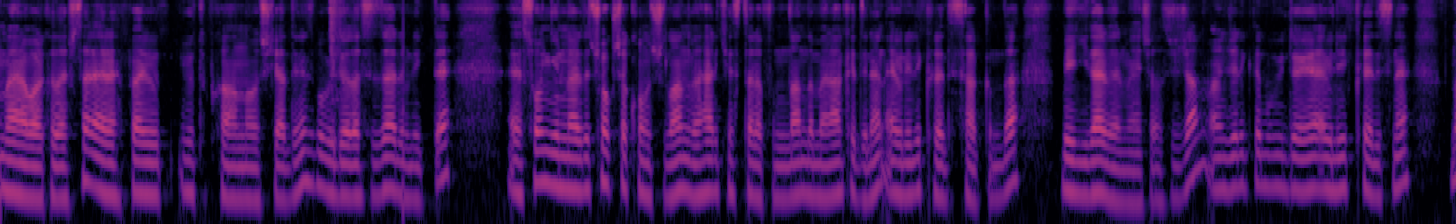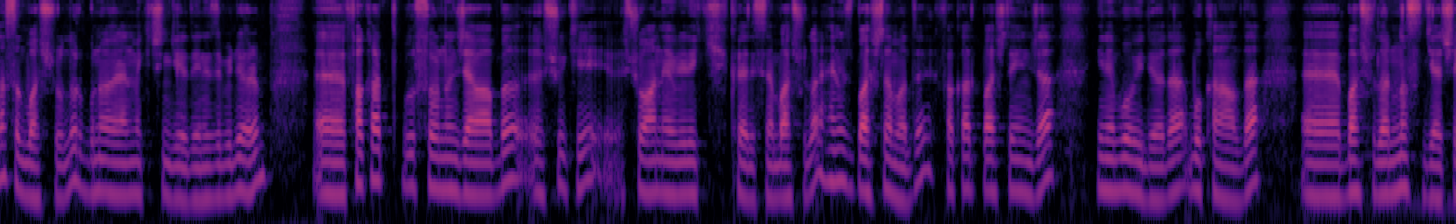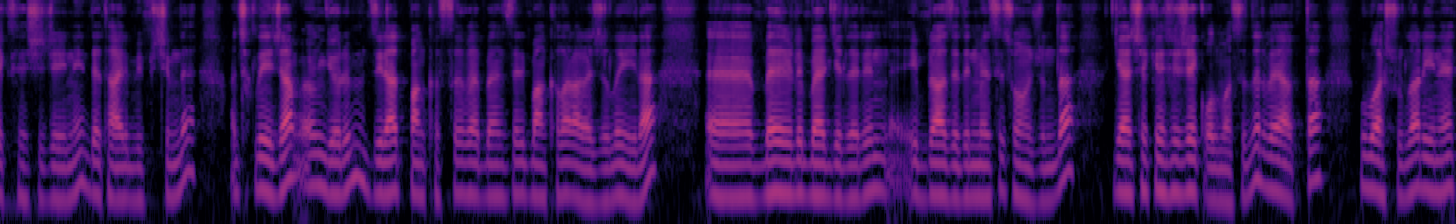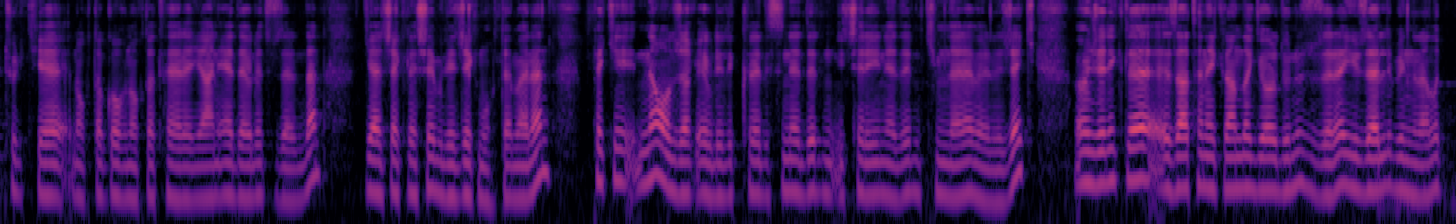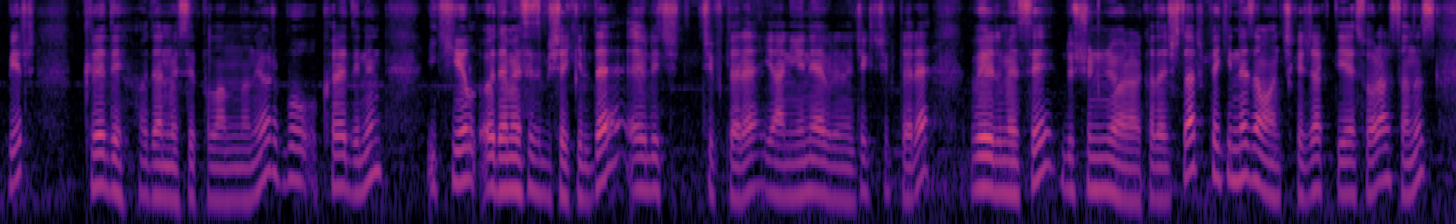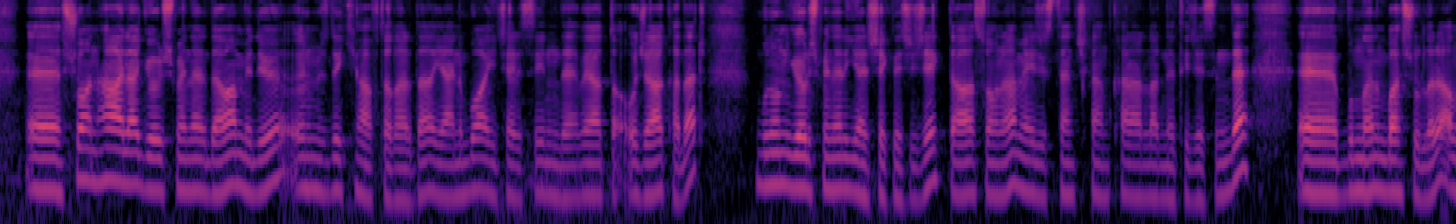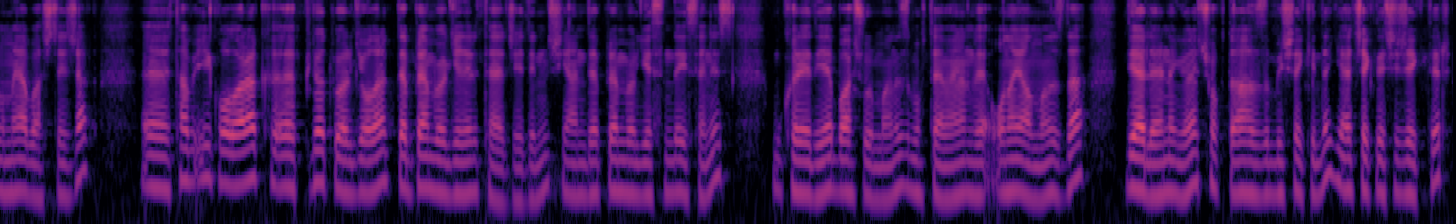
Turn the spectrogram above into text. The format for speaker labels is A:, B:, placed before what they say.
A: Merhaba arkadaşlar, E-Rehber YouTube kanalına hoş geldiniz. Bu videoda sizlerle birlikte son günlerde çokça konuşulan ve herkes tarafından da merak edilen evlilik kredisi hakkında bilgiler vermeye çalışacağım. Öncelikle bu videoya evlilik kredisine nasıl başvurulur bunu öğrenmek için girdiğinizi biliyorum. E, fakat bu sorunun cevabı e, şu ki şu an evlilik kredisine başvurular henüz başlamadı. Fakat başlayınca yine bu videoda, bu kanalda e, başvuruların nasıl gerçekleşeceğini detaylı bir biçimde açıklayacağım. Öngörüm Ziraat Bankası ve benzeri bankalar aracılığıyla e, belirli belgelerin ibraz edilmesi sonucunda gerçekleşecek olmasıdır veyahut da bu başvurular yine türkiye.gov.tr yani e-devlet üzerinden gerçekleşebilecek muhtemelen. Peki ne olacak evlilik kredisi nedir, içeriği nedir, kimlere verilecek? Öncelikle e, zaten ekranda gördüğünüz üzere 150 bin liralık bir kredi ödenmesi planlanıyor. Bu kredinin 2 yıl ödemesiz bir şekilde evli çiftlere yani yeni evlenecek çiftlere verilmesi düşünülüyor arkadaşlar. Peki ne zaman çıkacak diye sorarsanız e, şu an hala görüşmeler devam ediyor. Önümüzdeki haftalarda yani bu ay içerisinde veyahut da ocağa kadar bunun görüşmeleri gerçekleşecek. Daha sonra meclisten çıkan kararlar neticesinde e, bunların başvuruları alınmaya başlayacak. E, tabii ilk olarak e, pilot bölge olarak deprem bölgeleri tercih edilmiş. Yani deprem bölgesindeyseniz bu krediye başvurmanız muhtemelen ve onay almanız da diğerlerine göre çok daha hızlı bir şekilde gerçekleşecektir.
